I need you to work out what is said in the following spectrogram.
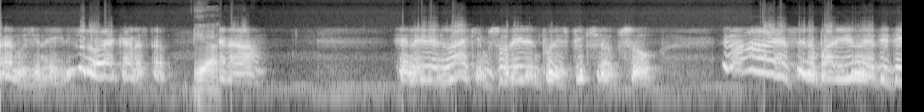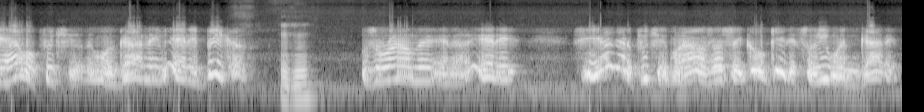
sandwich and ate it. You know, that kind of stuff. Yeah. And, um, and they didn't like him, so they didn't put his picture up. So I asked anybody in there, did they have a picture? There was a guy named Eddie Baker Mm-hmm. was around there, and uh, Eddie, see, I got a picture at my house. I said, go get it. So he went and got it.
